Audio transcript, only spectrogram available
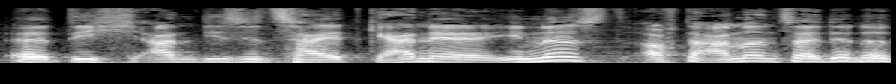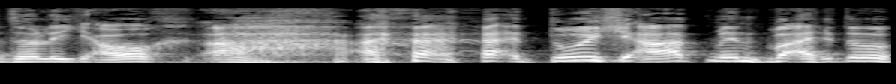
äh, dich an diese Zeit gerne erinnerst. Auf der anderen Seite natürlich auch ach, durchatmen, weil du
